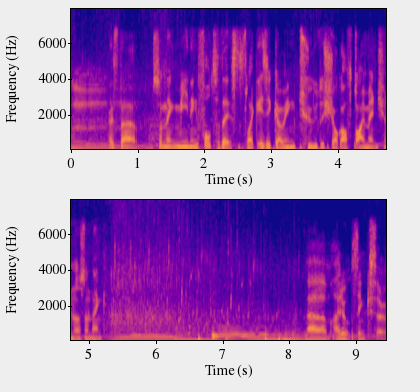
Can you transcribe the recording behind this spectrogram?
Hmm. Is there something meaningful to this? Like, is it going to the Shoggoth dimension or something? Um, I don't think so.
